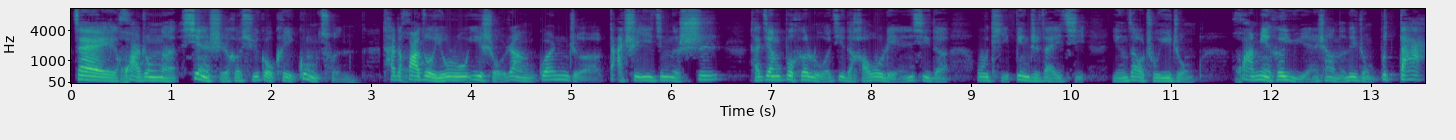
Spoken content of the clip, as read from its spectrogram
在画中呢，现实和虚构可以共存。他的画作犹如一首让观者大吃一惊的诗，他将不合逻辑的、毫无联系的物体并置在一起，营造出一种画面和语言上的那种不搭，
